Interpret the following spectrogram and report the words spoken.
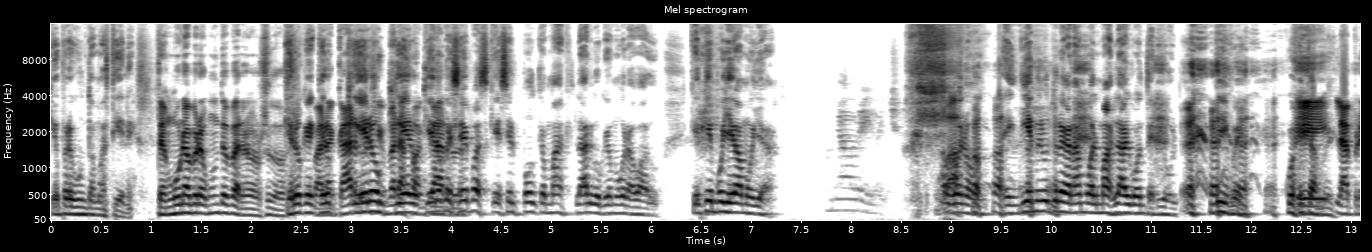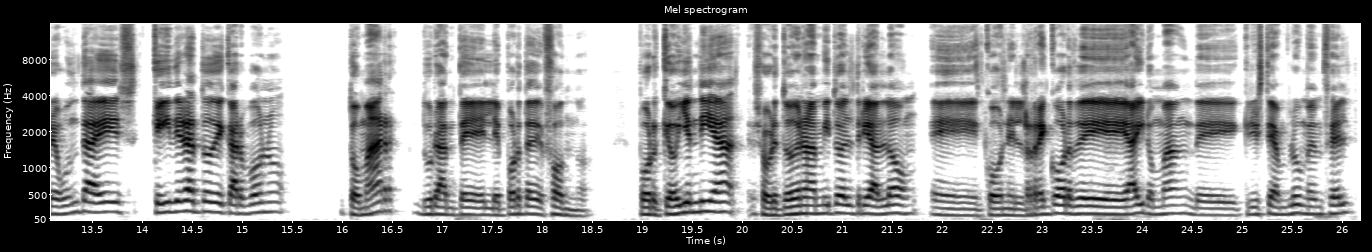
¿Qué pregunta más tienes? Tengo una pregunta para los dos. Quiero que, para quiero, quiero, quiero que sepas que es el podcast más largo que hemos grabado. ¿Qué tiempo llevamos ya? Una hora y ocho. Ah, bueno, en 10 minutos le ganamos al más largo anterior. Dime, cuéntame. Eh, la pregunta es: ¿qué hidrato de carbono tomar durante el deporte de fondo. Porque hoy en día, sobre todo en el ámbito del triatlón, eh, con el récord de Ironman de Christian Blumenfeld,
